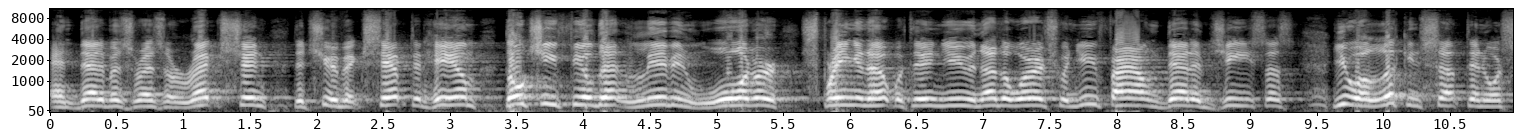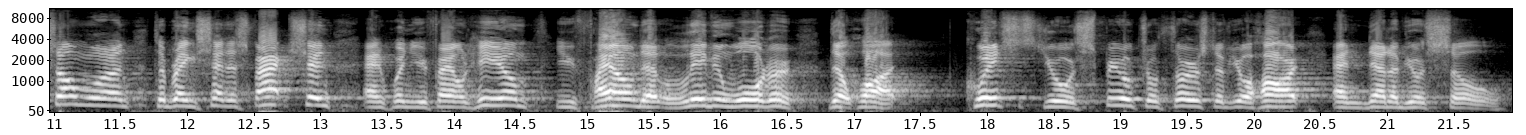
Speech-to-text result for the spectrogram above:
and that of his resurrection, that you have accepted him? Don't you feel that living water springing up within you? In other words, when you found that of Jesus, you were looking something or someone to bring satisfaction, and when you found him, you found that living water that what? Quenched your spiritual thirst of your heart and that of your soul.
